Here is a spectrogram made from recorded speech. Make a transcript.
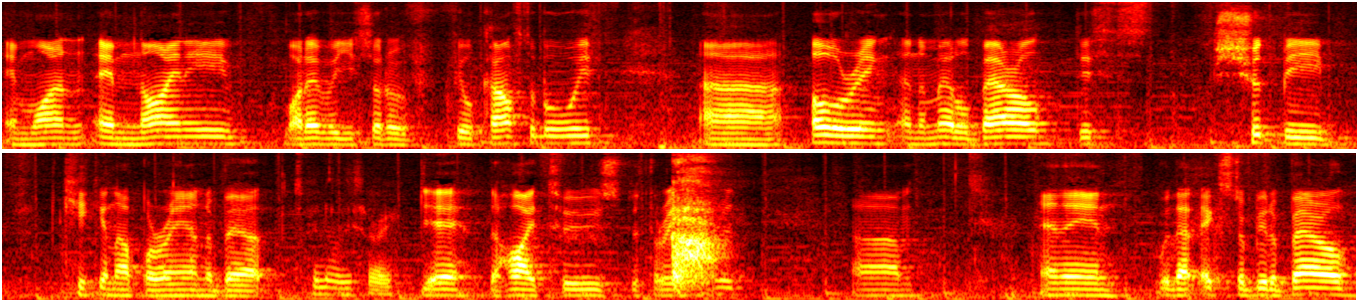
M1, M90, whatever you sort of feel comfortable with. Uh, O-ring and a metal barrel. This should be kicking up around about 293. yeah, the high twos, the 300. Um, and then with that extra bit of barrel,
